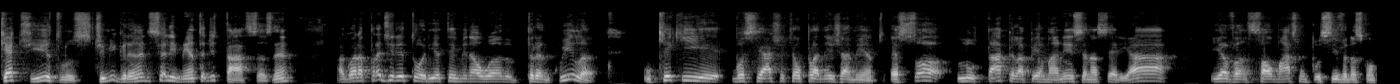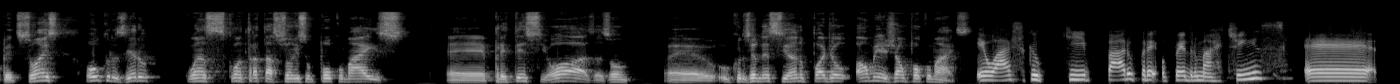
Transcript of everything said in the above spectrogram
quer títulos, time grande se alimenta de taças, né? Agora, para a diretoria terminar o ano tranquila, o que, que você acha que é o planejamento? É só lutar pela permanência na Série A e avançar o máximo possível nas competições? Ou o Cruzeiro, com as contratações um pouco mais é, pretensiosas, ou é, o Cruzeiro nesse ano pode almejar um pouco mais? Eu acho que, que para o Pedro Martins é,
